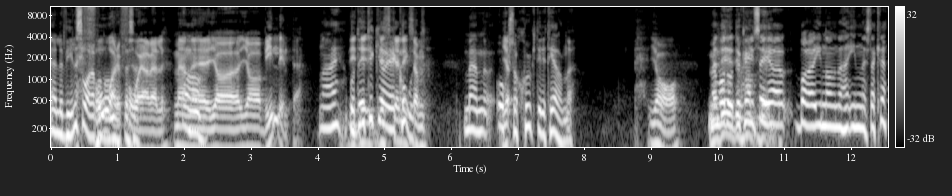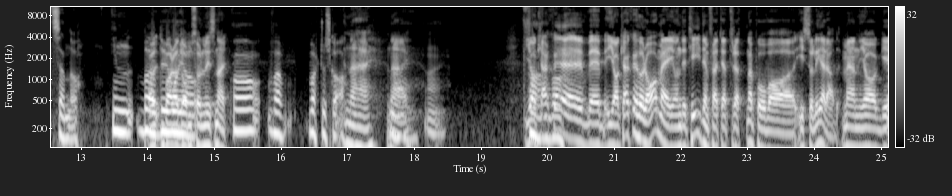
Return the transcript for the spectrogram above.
Eller vill svara på någon. Får får jag väl, men Ja. eh, jag, jag vill inte. Nej, och Det- det, tycker det jag är coolt. liksom- Men också sjukt irriterande. Ja. Men, vadå, det- du kan ju säga bara inom den här innersta kretsen då? In, bara Ja, du bara och de jag. som lyssnar? Ja, var, vart du ska. Nej, nej. nej. Jag Fan, kanske, eh, jag kanske hör av mig under tiden för att jag tröttnar på att vara isolerad. Men jag, eh,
